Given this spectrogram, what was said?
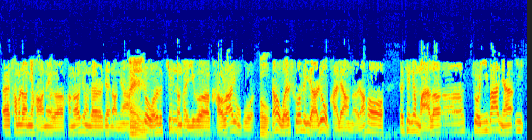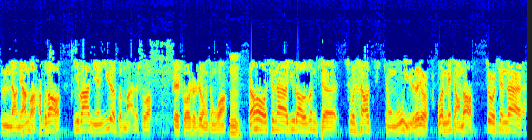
哎，参谋长你好，那个很高兴在这儿见到您啊，哎。就是我是天津的一个卡罗拉用户，哦，然后我这车是一点六排量的，然后在天津买了，就是一八年一嗯两年吧，还不到，一八年一月份买的车，这车是这种情况，嗯。然后现在遇到的问题就是 要挺无语的，就是我也没想到，就是现在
